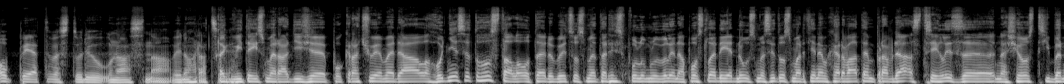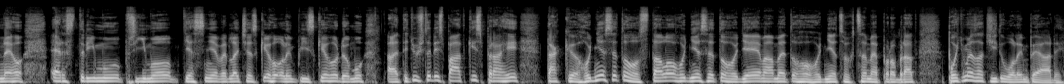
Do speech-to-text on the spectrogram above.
opět ve studiu u nás na Vinohradské. Tak vítej, jsme rádi, že pokračujeme dál. Hodně se toho stalo od té doby, co jsme tady spolu mluvili naposledy. Jednou jsme si to s Martinem Charvátem, pravda, a střihli z našeho stříbrného Airstreamu přímo těsně vedle Českého olympijského domu. Ale teď už tedy zpátky z Prahy, tak hodně se toho stalo, hodně se toho děje, máme toho hodně, co chceme probrat. Pojďme začít u olympiády.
